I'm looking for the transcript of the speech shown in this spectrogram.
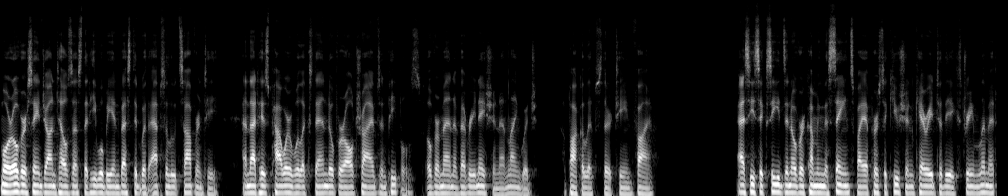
Moreover, St. John tells us that he will be invested with absolute sovereignty, and that his power will extend over all tribes and peoples, over men of every nation and language. Apocalypse 13:5. As he succeeds in overcoming the saints by a persecution carried to the extreme limit,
